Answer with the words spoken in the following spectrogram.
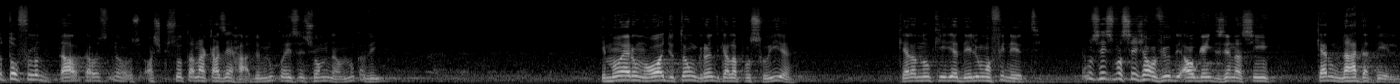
Eu estou falando de tal, tal. Não, acho que o senhor está na casa errada. Eu não conheço esse homem, não, nunca vi. Irmão, era um ódio tão grande que ela possuía, que ela não queria dele um alfinete. Eu não sei se você já ouviu alguém dizendo assim: quero nada dele.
